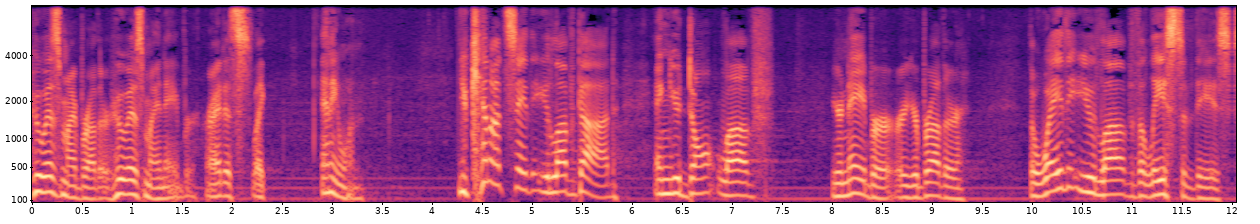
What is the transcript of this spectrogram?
Who is my brother? Who is my neighbor? Right? It's like anyone. You cannot say that you love God and you don't love your neighbor or your brother. The way that you love the least of these,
